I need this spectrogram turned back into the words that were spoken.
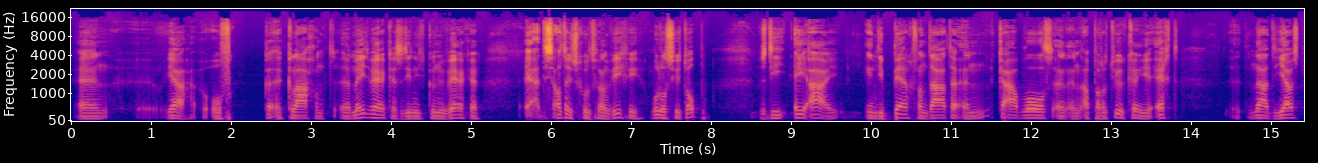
En eh, ja, of klagend eh, medewerkers die niet kunnen werken. Ja, het is altijd goed van wifi. Hoe los je het op? Dus die AI in die berg van data en kabels en, en apparatuur kun je echt eh, naar het juiste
